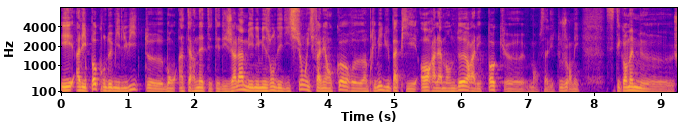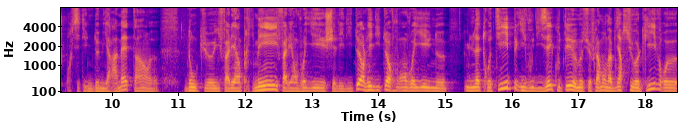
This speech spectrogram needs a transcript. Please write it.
Et à l'époque, en 2008, euh, bon, Internet était déjà là, mais les maisons d'édition, il fallait encore euh, imprimer du papier. Or, à l'Amander, à l'époque, euh, bon, ça l'est toujours, mais c'était quand même, je crois que c'était une demi-ramette. Hein, donc, il fallait imprimer, il fallait envoyer chez l'éditeur. L'éditeur vous renvoyait une, une lettre type. Il vous disait, écoutez, Monsieur Flamand, on a bien reçu votre livre.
